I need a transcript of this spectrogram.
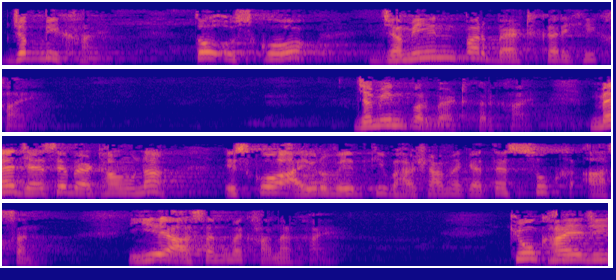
जब भी खाएँ तो उसको ज़मीन पर बैठकर ही खाएँ। ज़मीन पर बैठकर खाएँ। मैं जैसे बैठा हूँ ना, इसको आयुर्वेद की भाषा में कहते हैं सुख आसन। ये आसन में खाना खाएँ। क्यों खाएँ जी?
